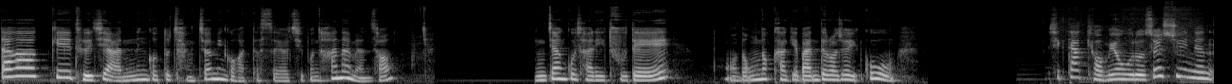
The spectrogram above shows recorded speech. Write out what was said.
따갑게 들지 않는 것도 장점인 것 같았어요. 집은 하나면서. 냉장고 자리 두 대에 어, 넉넉하게 만들어져 있고 식탁 겸용으로 쓸 수 있는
